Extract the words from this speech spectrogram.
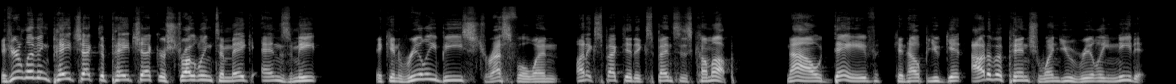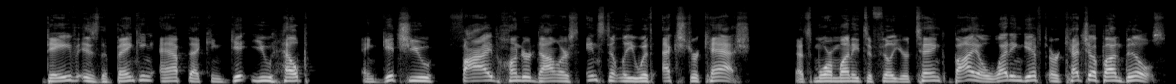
If you're living paycheck to paycheck or struggling to make ends meet, it can really be stressful when unexpected expenses come up. Now, Dave can help you get out of a pinch when you really need it. Dave is the banking app that can get you help and get you $500 instantly with extra cash. That's more money to fill your tank, buy a wedding gift, or catch up on bills.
